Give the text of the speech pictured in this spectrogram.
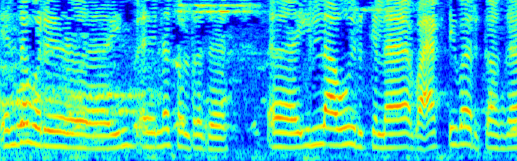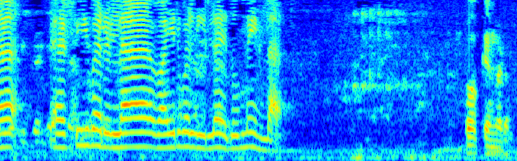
எந்த ஒரு என்ன சொல்றது? இல்லாவும் இருக்கல. ஆக்டிவா இருக்காங்க. ஃபீவர் இல்ல வயிறு வலி இல்ல எதுவுமே இல்ல. ஓகே மேடம்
